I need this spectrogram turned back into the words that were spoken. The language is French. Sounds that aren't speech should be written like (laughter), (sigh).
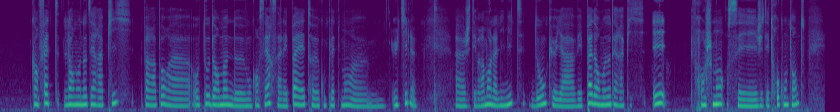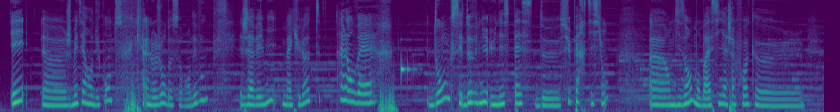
qu'en fait l'hormonothérapie par rapport au taux d'hormones de mon cancer, ça allait pas être complètement utile. Euh, j'étais vraiment à la limite, donc euh, il n'y avait pas d'hormonothérapie. Et franchement, j'étais trop contente. Et euh, je m'étais rendu compte (laughs) qu'à le jour de ce rendez-vous, j'avais mis ma culotte à l'envers. Donc c'est devenu une espèce de superstition en me disant bon bah si à chaque fois que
